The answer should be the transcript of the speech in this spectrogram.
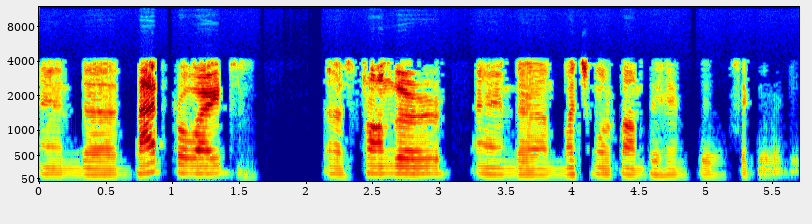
and uh, that provides stronger and much more comprehensive security.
